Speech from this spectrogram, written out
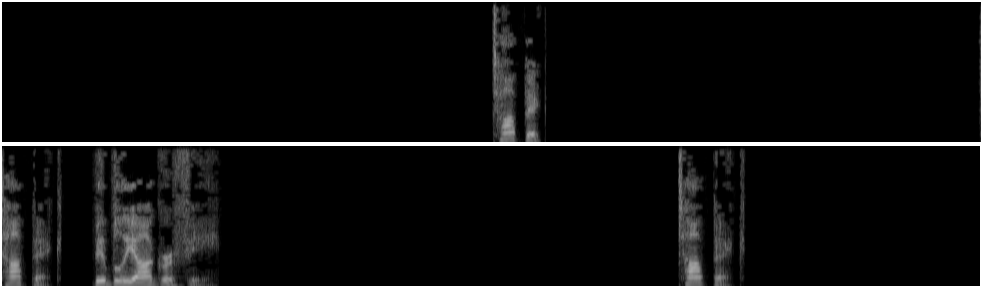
Bibliography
